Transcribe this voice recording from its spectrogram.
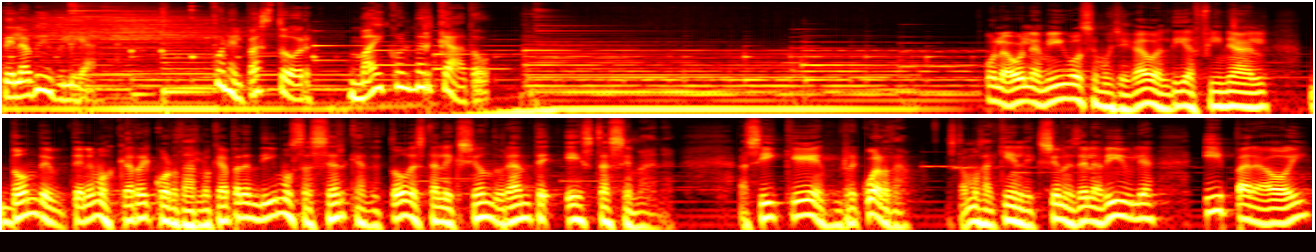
de la Biblia con el pastor Michael Mercado. Hola, hola amigos, hemos llegado al día final donde tenemos que recordar lo que aprendimos acerca de toda esta lección durante esta semana. Así que recuerda, estamos aquí en Lecciones de la Biblia y para hoy,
